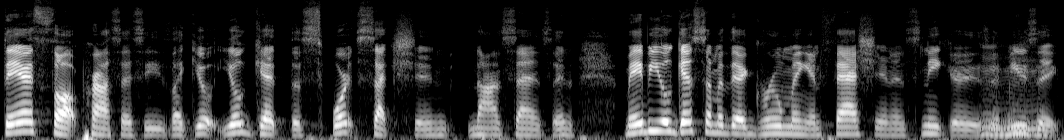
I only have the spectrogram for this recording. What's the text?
their thought processes like you'll you'll get the sports section nonsense and maybe you'll get some of their grooming and fashion and sneakers and Mhm. music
